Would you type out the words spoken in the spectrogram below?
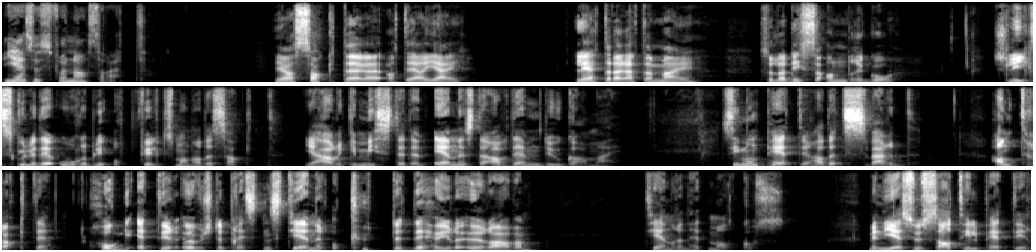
Jesus fra Nasaret. Jeg har sagt dere at det er jeg. Leter dere etter meg, så la disse andre gå. Slik skulle det ordet bli oppfylt som han hadde sagt. Jeg har ikke mistet en eneste av dem du ga meg. Simon Peter hadde et sverd. Han trakk det, hogg etter øversteprestens tjener og kuttet det høyre øret av ham. Tjeneren het Malkos. Men Jesus sa til Peter,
